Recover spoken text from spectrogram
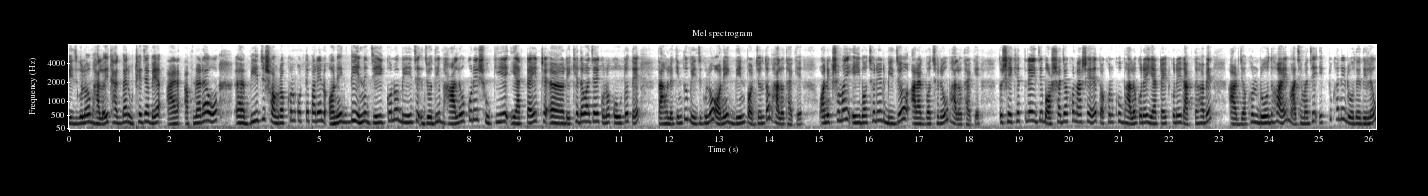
বীজগুলো ভালোই থাকবে আর উঠে যাবে। আর আপনারাও বীজ সংরক্ষণ করতে পারেন অনেক দিন যেই কোনো বীজ যদি ভালো করে শুকিয়ে এয়ারটাইট রেখে দেওয়া যায় কোনো কৌটোতে, তাহলে কিন্তু বীজগুলো অনেক দিন পর্যন্ত ভালো থাকে। অনেক সময় এই বছরের বীজও আর এক বছরেও ভালো থাকে। তো সেই ক্ষেত্রে এই যে বর্ষা যখন আসে, তখন খুব ভালো করে এয়ারটাইট করেই রাখতে হবে। আর যখন রোদ হয়, মাঝে মাঝে একটুখানি রোদে দিলেও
